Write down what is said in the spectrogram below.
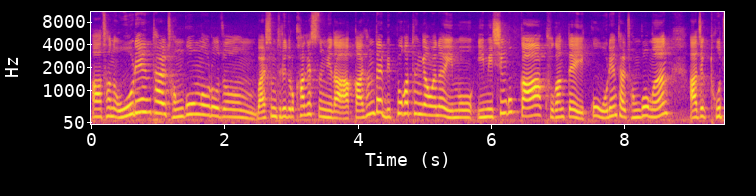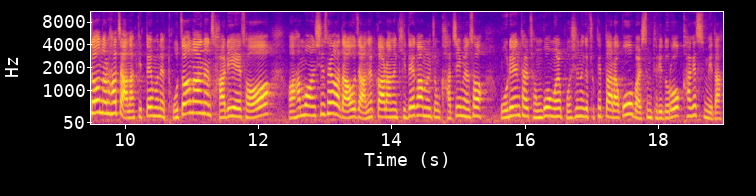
아, 저는 오리엔탈 전공으로 좀 말씀드리도록 하겠습니다. 아까 현대 미포 같은 경우에는 이모- 이미 신고가 구간대에 있고 오리엔탈 전공은 아직 도전을 하지 않았기 때문에 도전하는 자리에서 어, 한번 시세가 나오지 않을까라는 기대감을 좀 가지면서 오리엔탈 전공을 보시는 게 좋겠다라고 말씀드리도록 하겠습니다.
